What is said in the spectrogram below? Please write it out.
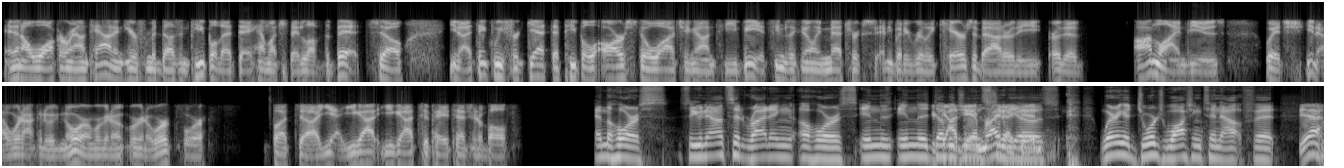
and then I'll walk around town and hear from a dozen people that day how much they love the bit. So, you know, I think we forget that people are still watching on TV. It seems like the only metrics anybody really cares about are the are the online views, which you know we're not going to ignore and we're gonna we're gonna work for. But uh, yeah, you got you got to pay attention to both. and the horse. So you announce it riding a horse in the in the You're WGN right studios, wearing a George Washington outfit. Yeah.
